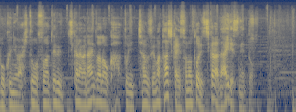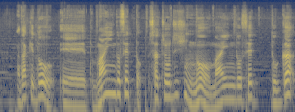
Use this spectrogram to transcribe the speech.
僕には人を育てる力がないのだろうかと言っちゃうんですけど、まあ、確かにその通り力ないですねと。だけど、えーと、マインドセット社長自身のマインドセットが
